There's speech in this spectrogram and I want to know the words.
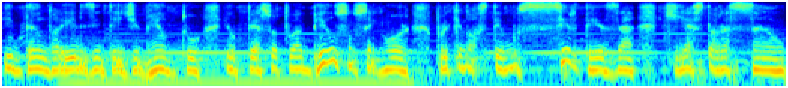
e dando a eles entendimento eu peço a tua bênção, Senhor, porque nós temos certeza que esta oração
